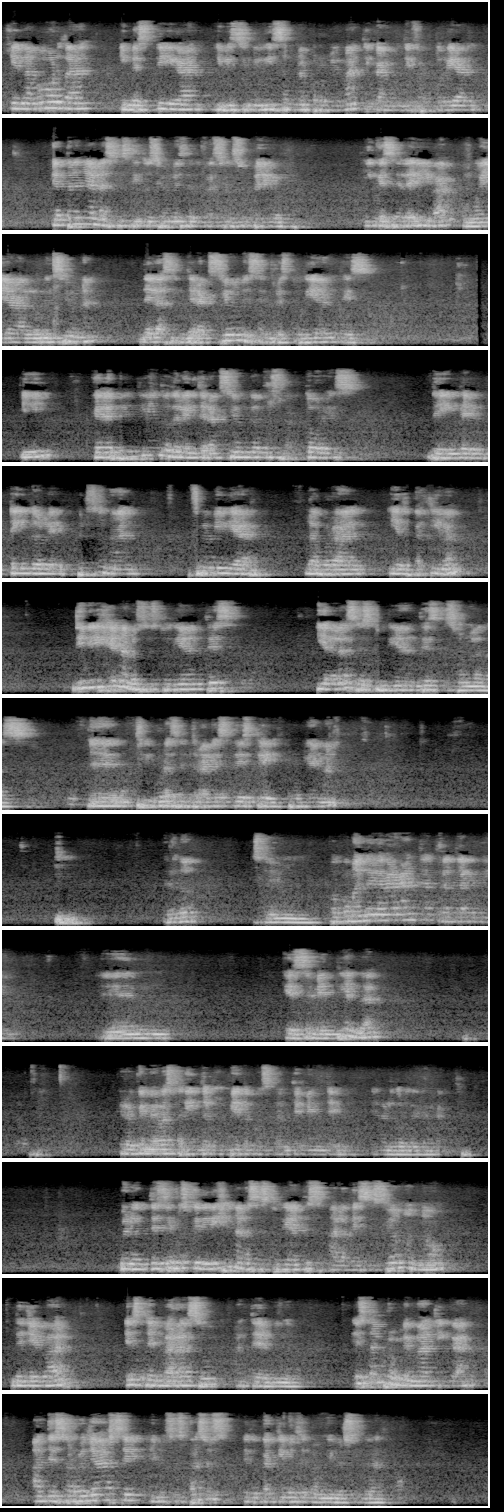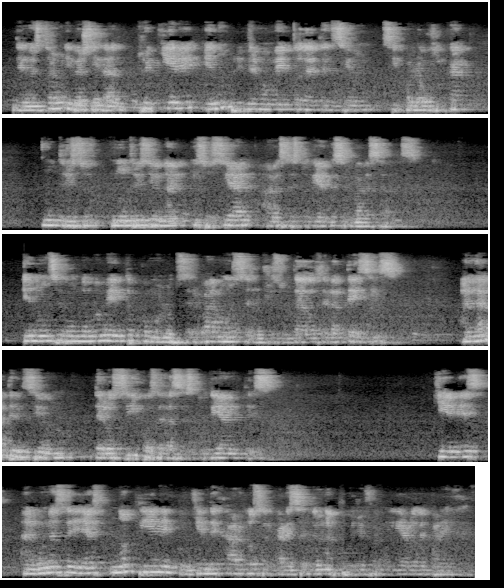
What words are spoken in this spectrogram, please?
quien aborda, investiga y visibiliza una problemática multifactorial que atañe a las instituciones de educación superior y que se deriva, como ella lo menciona, de las interacciones entre estudiantes y que dependiendo de la interacción de otros factores de, índole personal, familiar, laboral y educativa, dirigen a los estudiantes y a las estudiantes, que son las eh, figuras centrales de este problema. Perdón, estoy un poco mal de la garganta, tratar de em, que se me entienda. Creo que me va a estar interrumpiendo constantemente el ardor de garganta. Bueno, decimos que dirigen a las estudiantes a la decisión o no de llevar este embarazo a término. Esta problemática, al desarrollarse en los espacios educativos de la universidad, de nuestra universidad, requiere en un primer momento de atención psicológica nutricional y social a las estudiantes embarazadas. En un segundo momento, como lo observamos en los resultados de la tesis, a la atención de los hijos de las estudiantes, quienes, algunas de ellas, no tienen con quién dejarlos al carecer de un apoyo familiar o de pareja.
